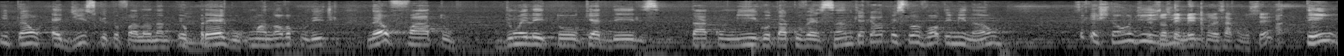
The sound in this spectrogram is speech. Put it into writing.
Então, é disso que eu estou falando. Eu prego uma nova política. Não é o fato de um eleitor que é deles tá comigo, tá conversando, que aquela pessoa vota em mim, não. Essa questão de. A pessoa de... tem medo de conversar com você? Tem.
